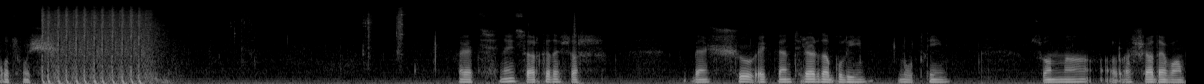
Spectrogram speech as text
Botmuş. Evet neyse arkadaşlar. Ben şu eklentileri de bulayım. Lootlayayım. Sonra aşağı devam.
